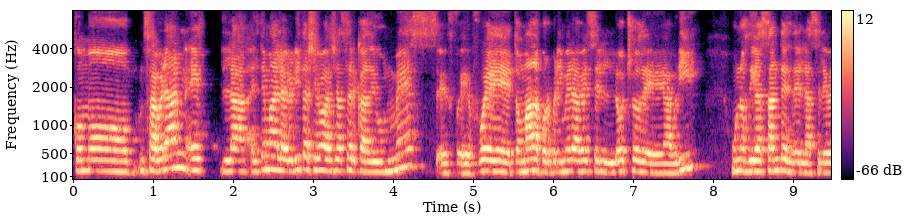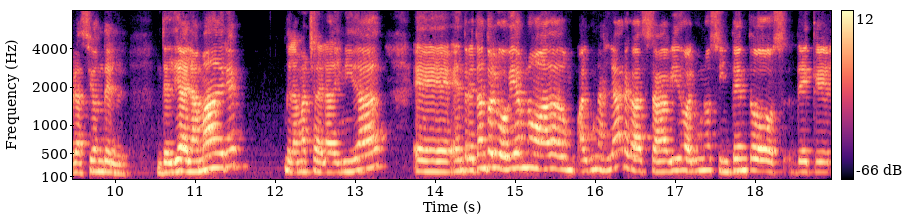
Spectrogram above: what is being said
como sabrán, el tema de la glorieta lleva ya cerca de un mes, eh, fue, tomada por primera vez el 8 de abril, unos días antes de la celebración del, del Día de la Madre, de la Marcha de la Dignidad. Eh, entre tanto, el gobierno ha dado algunas largas, ha habido algunos intentos de que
